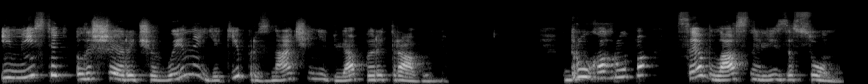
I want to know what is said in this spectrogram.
і містять лише речовини, які призначені для перетравлення. Друга група це власне лізосоми.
